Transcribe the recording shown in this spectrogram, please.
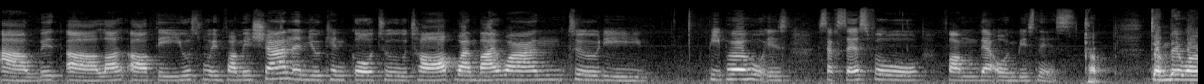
uh, with a uh, lot of the useful information, and you can go to talk one by one to the people who is successful from their own business. ครับจำได้ว่า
